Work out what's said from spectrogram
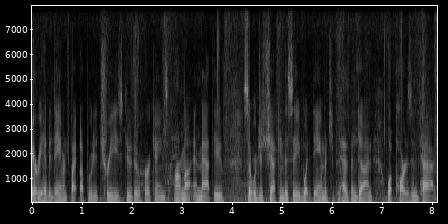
area had been damaged by uprooted trees due to hurricanes Irma and Matthew, so we're just checking to see what damage has been done, what part is intact.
